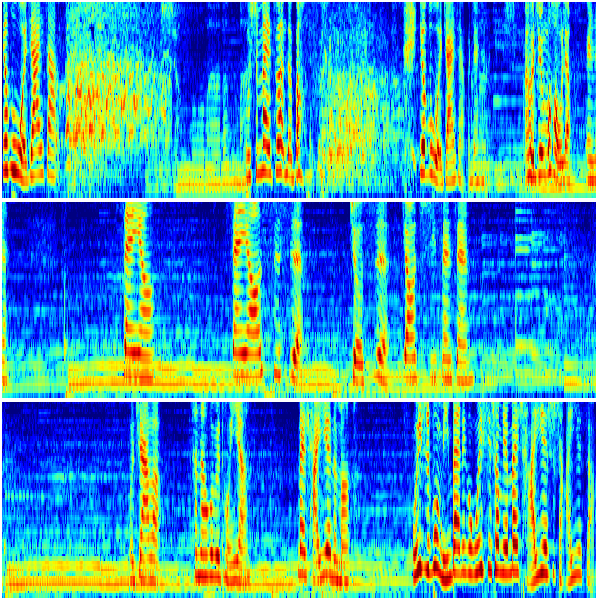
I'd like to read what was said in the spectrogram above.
要不我加一下？不是卖钻的吧？要不我加一下，我加一下。哎，我真不好无聊，等一下。三幺三幺四四九四幺七三三，我加了，看他会不会同意啊？卖茶叶的吗？我一直不明白那个微信上面卖茶叶是啥意思啊？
